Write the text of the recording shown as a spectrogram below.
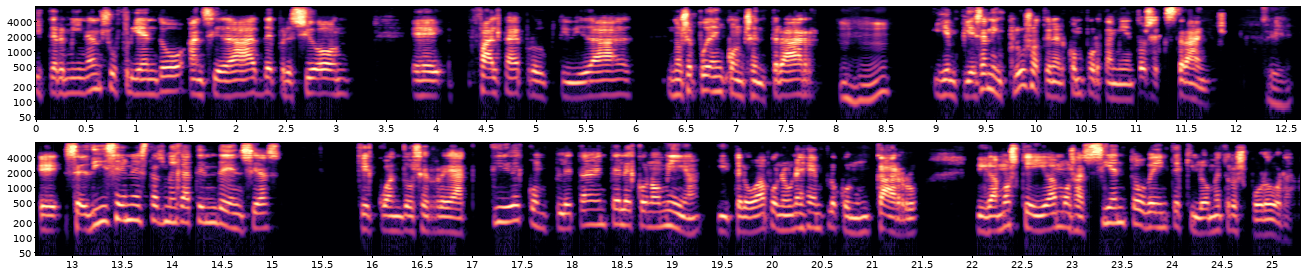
y terminan sufriendo ansiedad, depresión, eh, falta de productividad, no se pueden concentrar y empiezan incluso a tener comportamientos extraños. Eh, se dice en estas megatendencias que cuando se reactive completamente la economía, y te lo voy a poner un ejemplo con un carro, digamos que íbamos a 120 kilómetros por hora.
